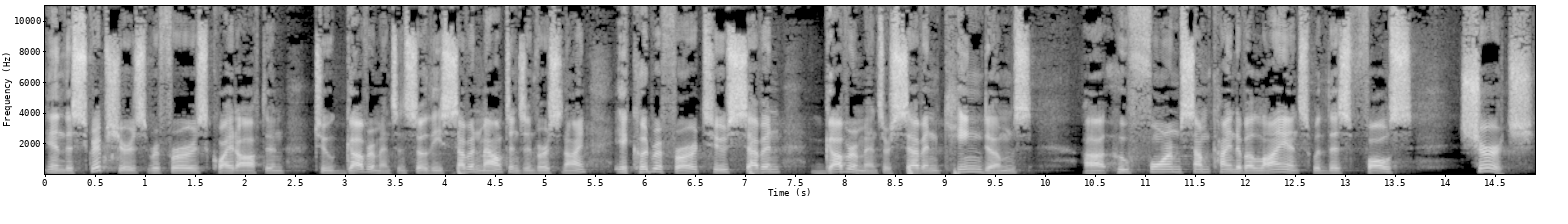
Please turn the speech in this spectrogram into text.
in the scriptures refers quite often to governments. And so these seven mountains in verse 9, it could refer to seven governments or seven kingdoms uh, who form some kind of alliance with this false church.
